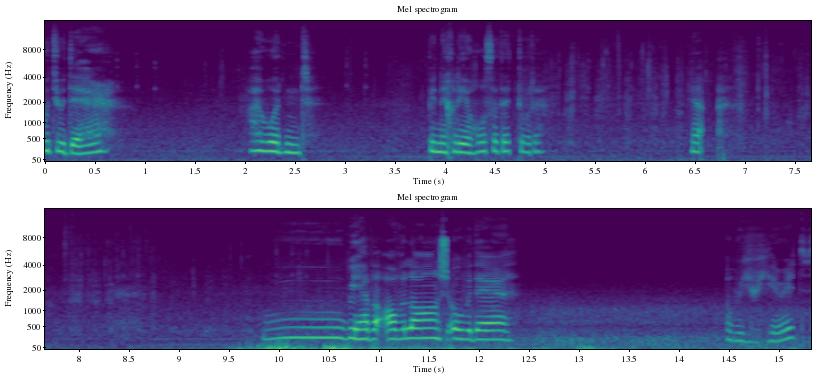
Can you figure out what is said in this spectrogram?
Would you dare? I wouldn't. Bin ich een dort durch. Ja. Ooh, we have an avalanche over there. Oh, you hear it?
